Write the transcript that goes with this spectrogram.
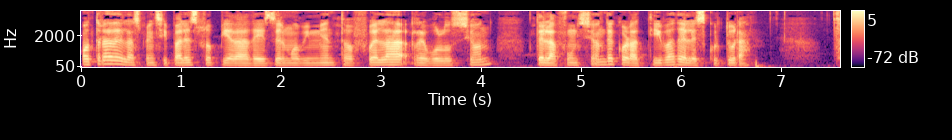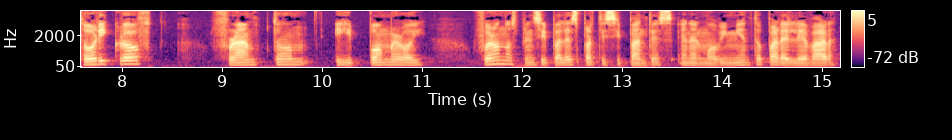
Otra de las principales propiedades del movimiento fue la revolución de la función decorativa de la escultura. Thornycroft, Frampton y Pomeroy fueron los principales participantes en el movimiento para elevar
